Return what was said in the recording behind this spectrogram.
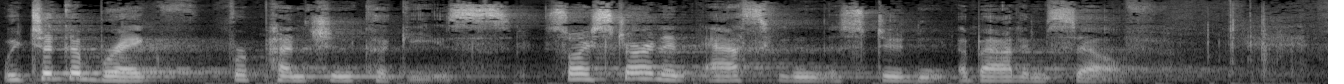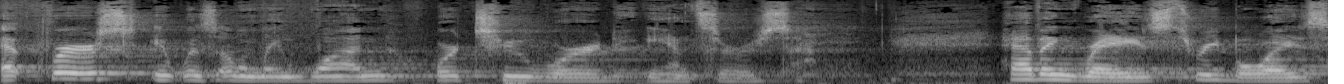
We took a break for punch and cookies, so I started asking the student about himself. At first, it was only one or two word answers. Having raised three boys,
